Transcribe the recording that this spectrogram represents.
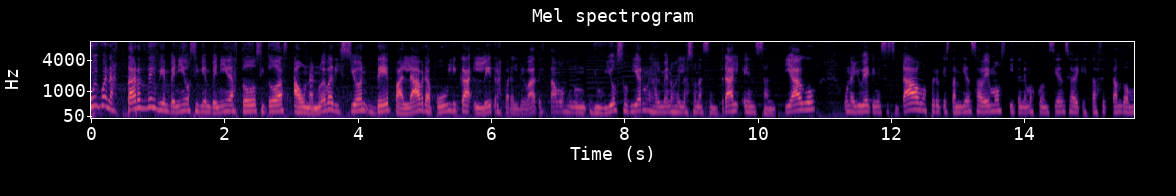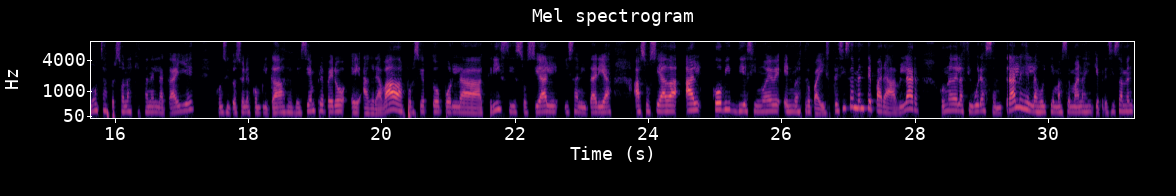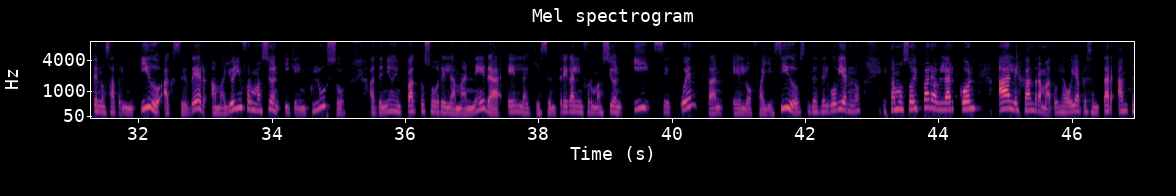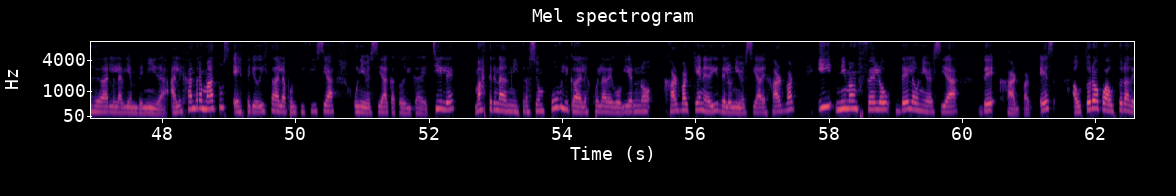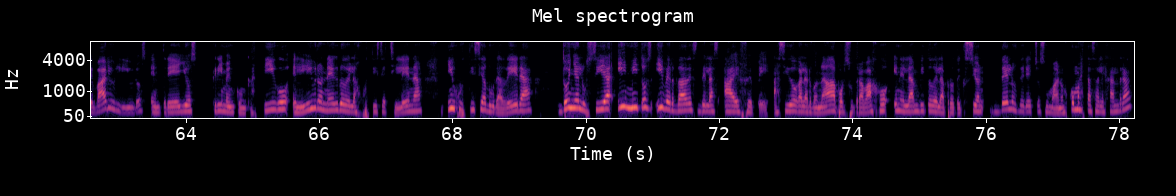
Muy buenas tardes, bienvenidos y bienvenidas todos y todas a una nueva edición de Palabra Pública, Letras para el Debate. Estamos en un lluvioso viernes, al menos en la zona central, en Santiago una lluvia que necesitábamos, pero que también sabemos y tenemos conciencia de que está afectando a muchas personas que están en la calle con situaciones complicadas desde siempre, pero eh, agravadas, por cierto, por la crisis social y sanitaria asociada al COVID-19 en nuestro país. Precisamente para hablar con una de las figuras centrales en las últimas semanas y que precisamente nos ha permitido acceder a mayor información y que incluso ha tenido impacto sobre la manera en la que se entrega la información y se cuentan eh, los fallecidos desde el gobierno, estamos hoy para hablar con Alejandra Matus. La voy a presentar antes de darle la bienvenida. Alejandra Matus es periodista de la Pontificia Universidad Católica de Chile, máster en Administración Pública de la Escuela de Gobierno Harvard Kennedy de la Universidad de Harvard y Nieman Fellow de la Universidad de Harvard. Es autora o coautora de varios libros, entre ellos Crimen con Castigo, El libro negro de la justicia chilena, Injusticia duradera, Doña Lucía y mitos y verdades de las AFP. Ha sido galardonada por su trabajo en el ámbito de la protección de los derechos humanos. ¿Cómo estás, Alejandra?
